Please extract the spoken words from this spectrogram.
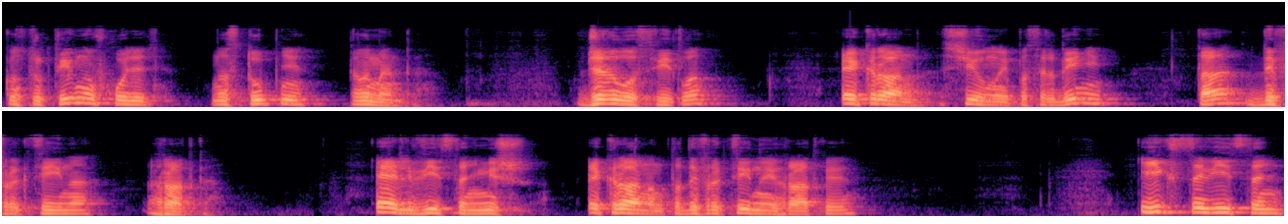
конструктивно входять наступні елементи: джерело світла, екран з щілиною посередині та дифракційна градка. L відстань між екраном та дифракційною градкою. Х це відстань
